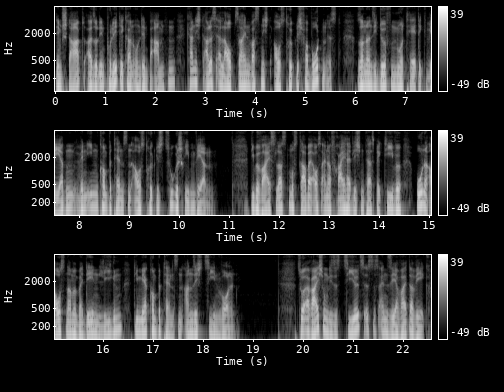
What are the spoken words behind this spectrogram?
Dem Staat, also den Politikern und den Beamten, kann nicht alles erlaubt sein, was nicht ausdrücklich verboten ist, sondern sie dürfen nur tätig werden, wenn ihnen Kompetenzen ausdrücklich zugeschrieben werden die Beweislast muss dabei aus einer freiheitlichen Perspektive ohne Ausnahme bei denen liegen, die mehr Kompetenzen an sich ziehen wollen. Zur Erreichung dieses Ziels ist es ein sehr weiter Weg,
